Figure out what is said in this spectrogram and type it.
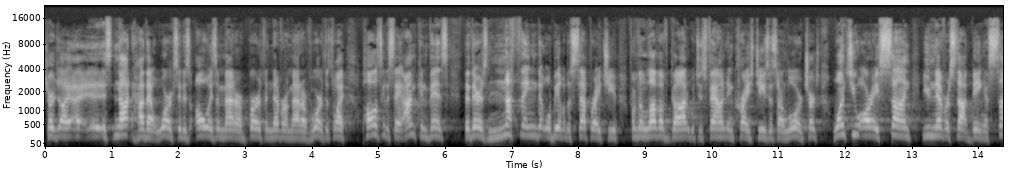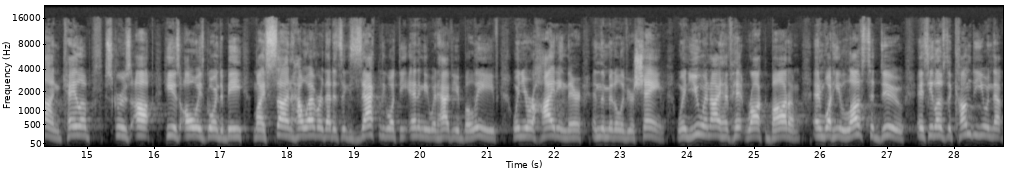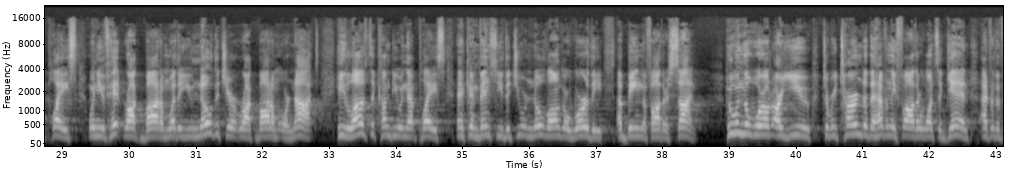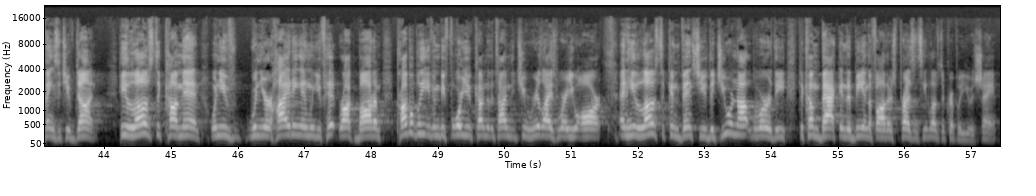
Church, I, I, it's not how that works. It is always a matter of birth and never a matter of worth. That's why Paul's going to say, I'm convinced that there is nothing that will be able to separate you from the love of God which is found in Christ Jesus our Lord. Church, once you are a son, you never stop being a son. Caleb screws up. He is always going to be my son. However, that is exactly what the enemy would have you believe when you're hiding there in the middle of your shame. When you and I have hit rock bottom, and what he loves to do is he loves to come to you in that place when you've hit rock bottom, whether you know that you're at rock bottom or not. He loves to come to you in that place and convince you that you are no longer worthy of being the Father's son. Who in the world are you to return to the Heavenly Father once again after the things that you've done? He loves to come in when, you've, when you're hiding and when you've hit rock bottom, probably even before you come to the time that you realize where you are. And He loves to convince you that you are not worthy to come back and to be in the Father's presence. He loves to cripple you with shame.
